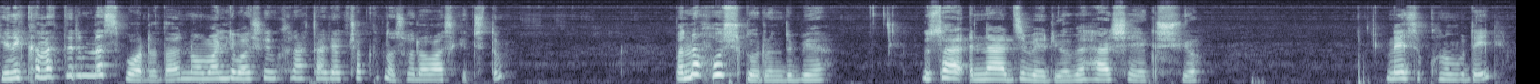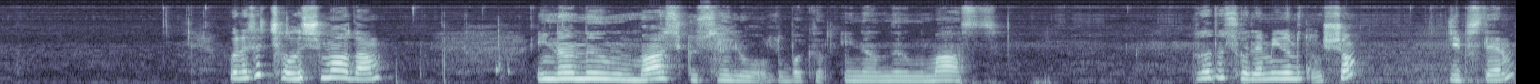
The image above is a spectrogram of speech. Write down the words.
Yeni karakterim nasıl bu arada? Normalde başka bir karakter yapacaktım da sonra vazgeçtim. Bana hoş göründü bir. Güzel enerji veriyor ve her şey yakışıyor. Neyse konu bu değil. Burası çalışma odam. İnanılmaz güzel oldu. Bakın inanılmaz. Burada da söylemeyi unutmuşum. Cipslerim.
